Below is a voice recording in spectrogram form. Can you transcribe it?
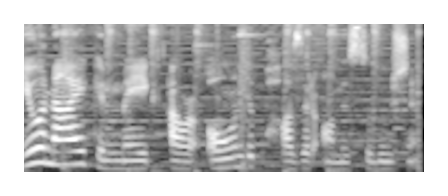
you and I can make our own deposit on the solution.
